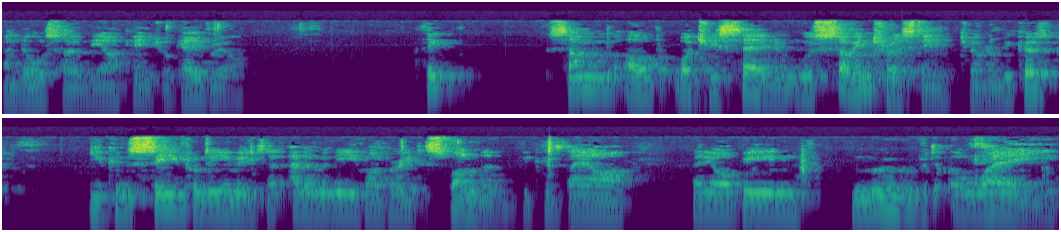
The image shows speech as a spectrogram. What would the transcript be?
and also the Archangel Gabriel. I think some of what you said was so interesting, children, because you can see from the image that Adam and Eve are very despondent because they are they are being moved away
